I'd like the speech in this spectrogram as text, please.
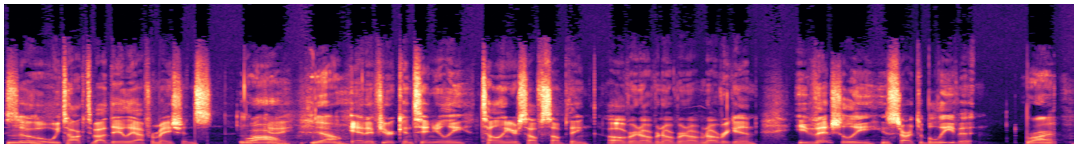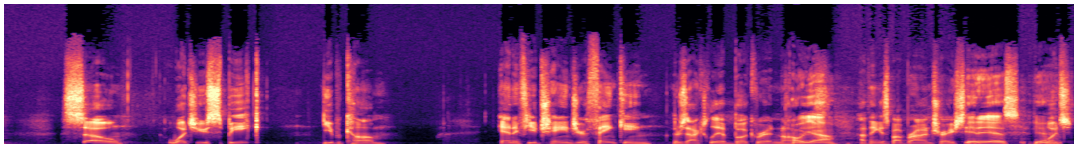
So we talked about daily affirmations. Wow. Okay. Yeah. And if you're continually telling yourself something over and over and over and over and over again, eventually you start to believe it. Right. So, what you speak, you become. And if you change your thinking, there's actually a book written on Oh, this. yeah. I think it's by Brian Tracy. It is. Yeah. Which,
